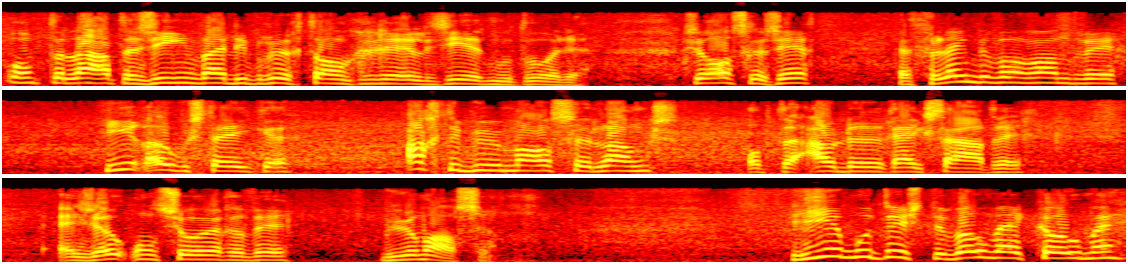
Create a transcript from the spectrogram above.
om te laten zien waar die brug dan gerealiseerd moet worden. Zoals gezegd, het verlengde van Randweg, hier oversteken, achter Buurmalsen langs op de oude Rijksstraatweg. En zo ontzorgen we Buurmalsen. Hier moet dus de woonwijk komen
